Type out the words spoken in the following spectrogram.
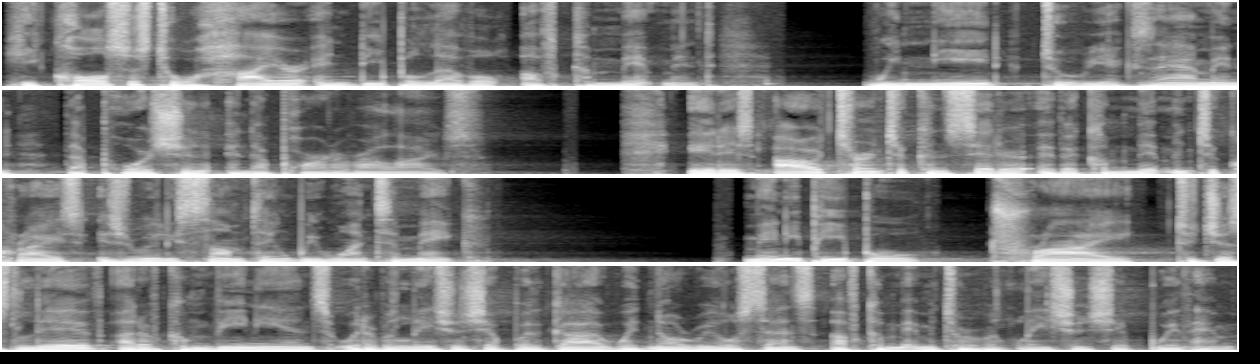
He calls us to a higher and deeper level of commitment. We need to re examine that portion and that part of our lives. It is our turn to consider if a commitment to Christ is really something we want to make. Many people try to just live out of convenience with a relationship with God with no real sense of commitment to a relationship with Him.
